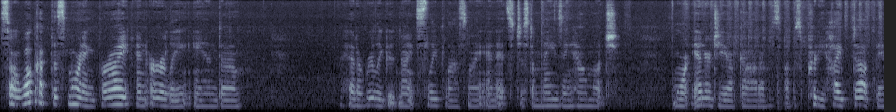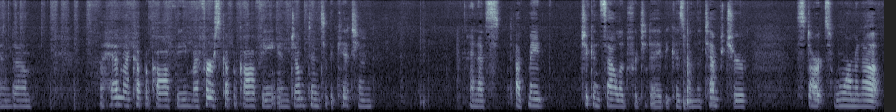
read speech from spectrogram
So I woke up this morning bright and early and um, had a really good night's sleep last night, and it's just amazing how much more energy I've got. I was, I was pretty hyped up, and um, I had my cup of coffee, my first cup of coffee, and jumped into the kitchen, and I've, I've made chicken salad for today because when the temperature starts warming up.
